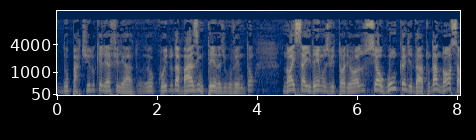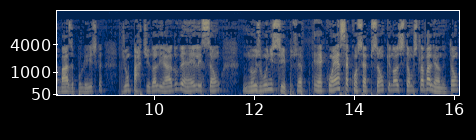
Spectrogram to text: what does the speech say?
do partido que ele é filiado. Eu cuido da base inteira de governo. Então, nós sairemos vitoriosos se algum candidato da nossa base política, de um partido aliado, ganhar a eleição nos municípios. É, é com essa concepção que nós estamos trabalhando. Então,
